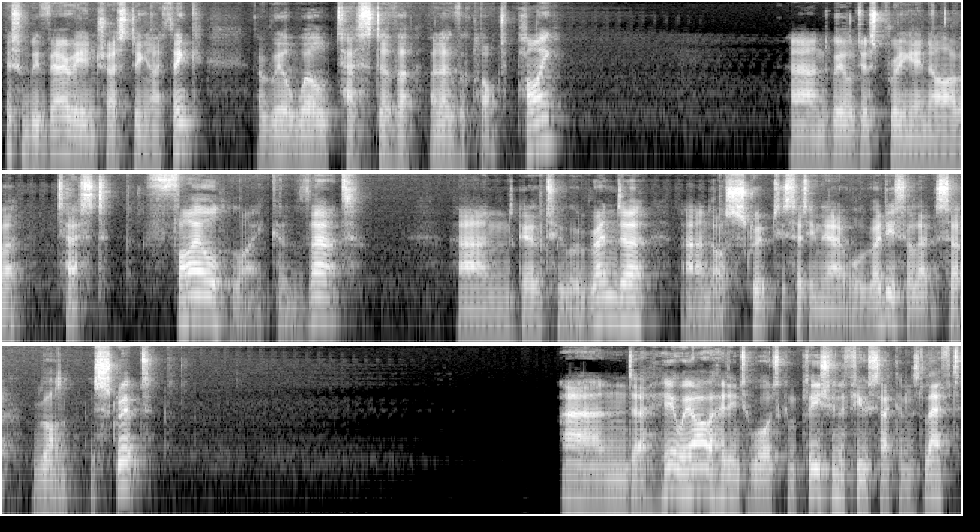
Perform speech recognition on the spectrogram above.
This will be very interesting, I think. A real world test of uh, an overclocked Pi. And we'll just bring in our uh, test file like that and go to a render and our script is sitting there already. So let's uh, run the script. And uh, here we are heading towards completion, a few seconds left.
